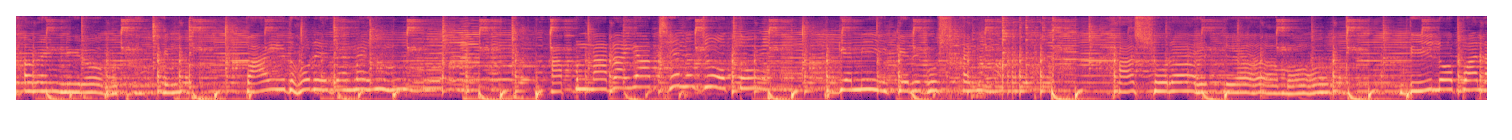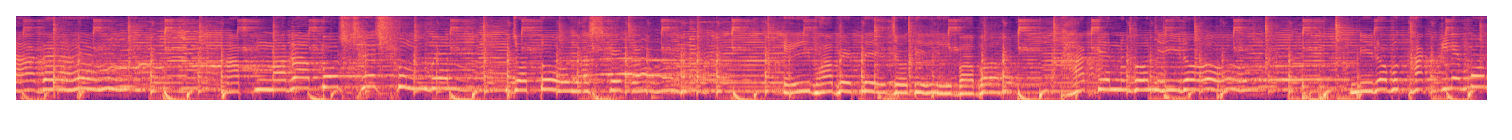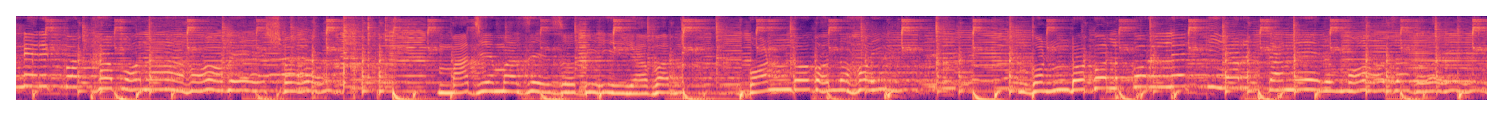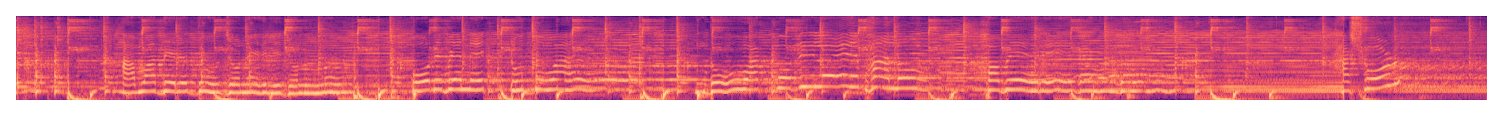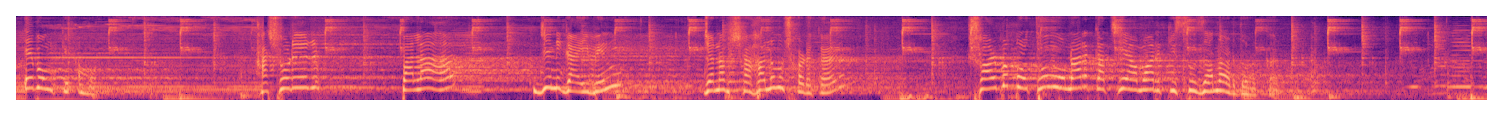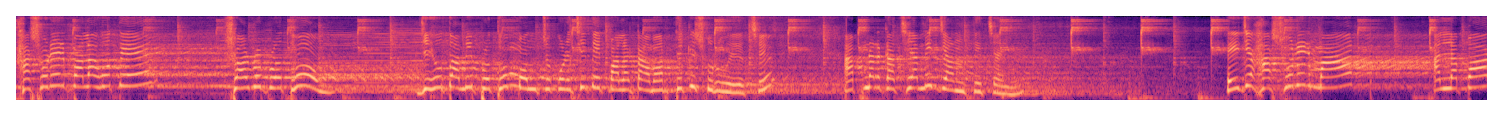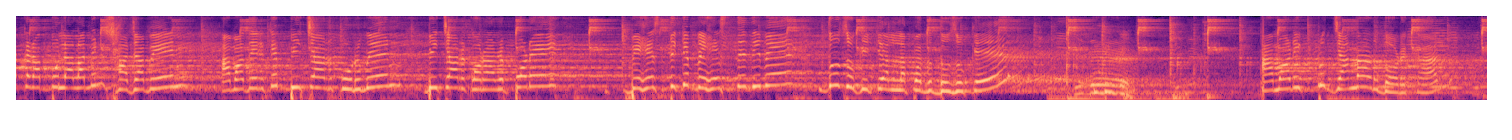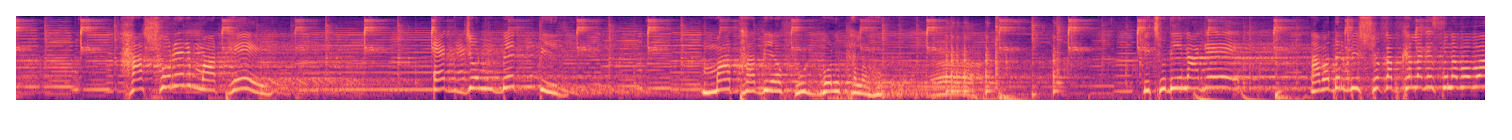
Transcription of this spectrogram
ধরে নীরব পাই ধরে জানাই, আপনারাই আছেন যত জ্ঞানীকের গোসাই। হাসরার কেয়াম দিল পালাগান আপনারা বসে শুনবেন যত আসে এইভাবেতে যদি বাবা থাকেন গো নীরব নীরব থাকলে মনের কথা বলা হবে। মাঝে মাঝে যদি আবার গন্ডগোল হয়, গন্ডগোল করলে কি আর গানের মজা আমাদের দুজনের জন্য করবেন একটু দোয়া হাসরের পালা যিনি গাইবেন, জনাব শাহালুম সরকার, সর্বপ্রথম ওনার কাছে আমার কিছু জানার দরকার। হাসরের পালা হতে সর্বপ্রথম, যেহেতু আমি প্রথম মঞ্চ করেছি, তাই পালাটা আমার থেকে শুরু হয়েছে। আপনার কাছে আমি জানতে চাই। এই যে হাসরের মাঠ আল্লাহ পাক রাব্বুল আলামিন সাজাবেন আমাদেরকে বিচার করবেন। বিচার করার পরে বেহেস্তিকে বেহেস্তে দিবে দুজকিকে আল্লাহ পাক দুজকে আমার একটু জানার দরকার। হাসরের মাঠে একজন ব্যক্তির মাথা দিয়া ফুটবল খেলা হবে। কিছুদিন আগে আমাদের বিশ্বকাপ খেলা গেছে না বাবা?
